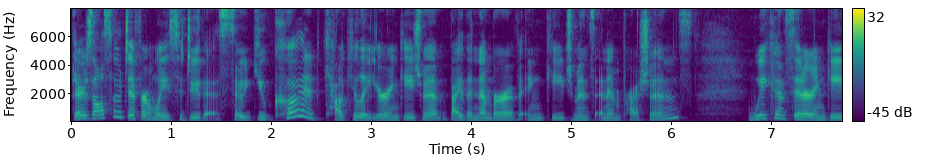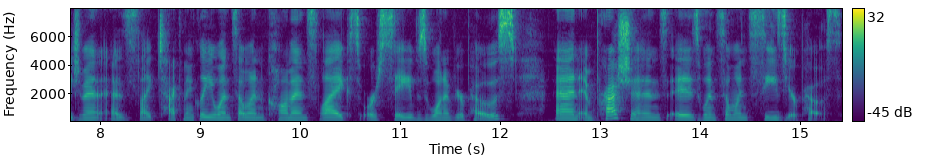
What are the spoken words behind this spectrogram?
There's also different ways to do this. So you could calculate your engagement by the number of engagements and impressions we consider engagement as like technically when someone comments, likes, or saves one of your posts. And impressions is when someone sees your posts.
